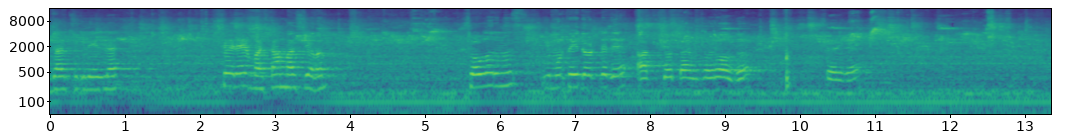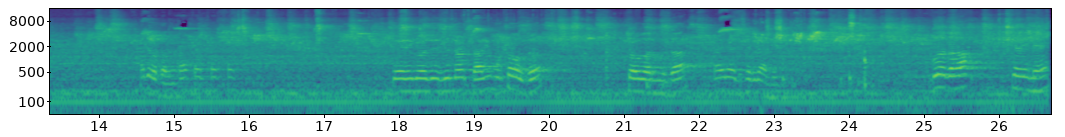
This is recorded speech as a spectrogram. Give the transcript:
güzel bir şekilde yediler. Şöyle baştan başlayalım. Şovlarımız yumurtayı dörtledi. Artık dört tane yumurtaları oldu. Şöyle. Hadi bakalım kalk kalk kalk kalk. Şöyle gördüğünüz gibi 4 tane yumurta oldu. Şovlarımızda. Hayır hayır dışarı geldi. Burada şöyle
